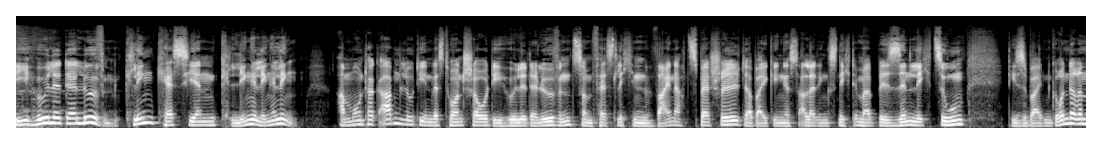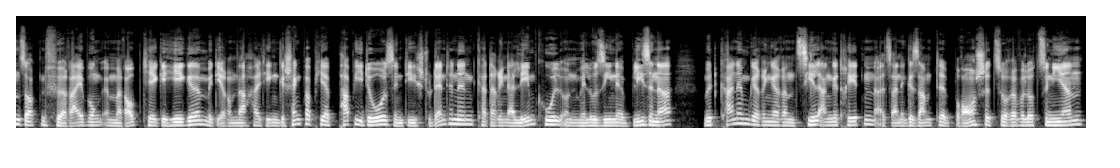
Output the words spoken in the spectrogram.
Die Höhle der Löwen, Klingkässchen, Klingelingeling. Am Montagabend lud die Investorenshow Die Höhle der Löwen zum festlichen Weihnachtsspecial. Dabei ging es allerdings nicht immer besinnlich zu. Diese beiden Gründerinnen sorgten für Reibung im Raubtiergehege. Mit ihrem nachhaltigen Geschenkpapier Papido sind die Studentinnen Katharina Lehmkuhl und Melusine Bliesener mit keinem geringeren Ziel angetreten, als eine gesamte Branche zu revolutionieren.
